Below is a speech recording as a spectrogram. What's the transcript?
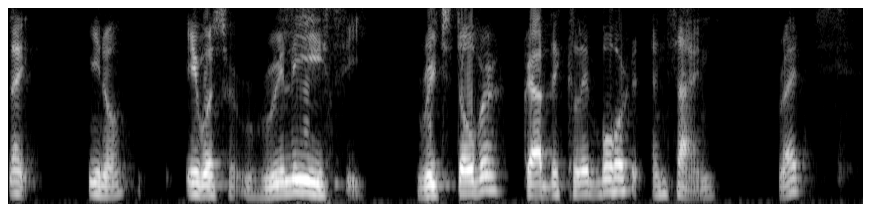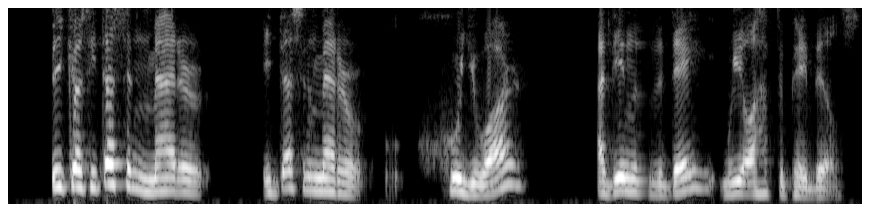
Like, you know, it was really easy. Reached over, grabbed the clipboard and signed, right? Because it doesn't matter, it doesn't matter who you are. At the end of the day, we all have to pay bills.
